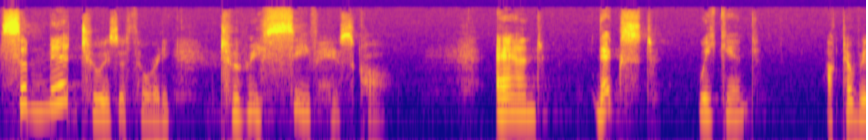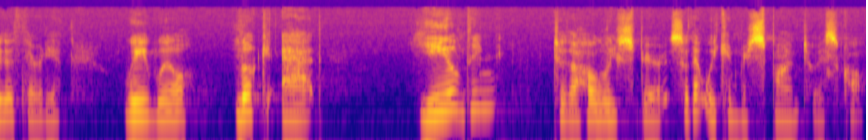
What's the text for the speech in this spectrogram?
Submit to his authority to receive his call. And next weekend, October the 30th, we will look at yielding to the Holy Spirit so that we can respond to his call.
